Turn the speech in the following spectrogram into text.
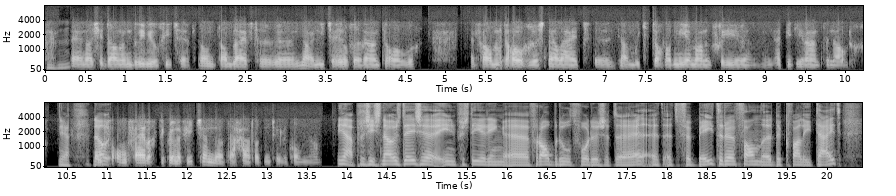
Mm -hmm. En als je dan een driewielfiets hebt, dan, dan blijft er uh, nou, niet zo heel veel ruimte over. En vooral met de hogere snelheid ja, moet je toch wat meer manoeuvreren en heb je die ruimte nodig. Ja, nou, om, veilig te kunnen fietsen, dat, daar gaat het natuurlijk om dan. Ja, precies. Nou is deze investering uh, vooral bedoeld voor dus het, uh, het, het, verbeteren van uh, de kwaliteit.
